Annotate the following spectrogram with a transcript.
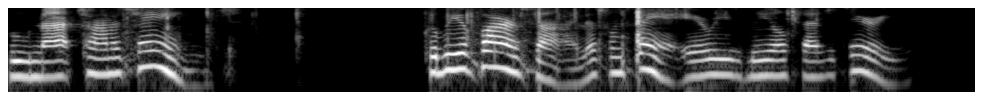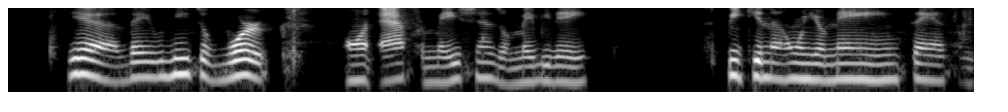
who not trying to change. Could be a fire sign. That's what I'm saying. Aries, Leo, Sagittarius. Yeah, they need to work on affirmations or maybe they speaking on your name, saying some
